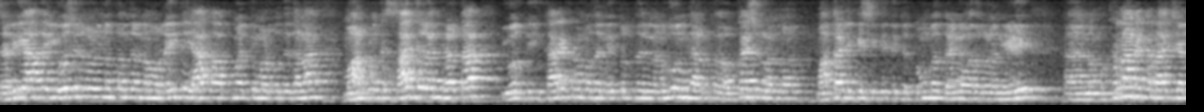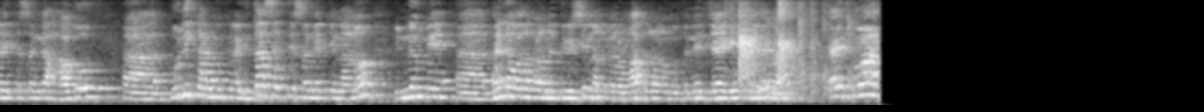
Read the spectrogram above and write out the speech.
ಸರಿಯಾದ ಯೋಜನೆಗಳನ್ನು ತಂದ್ರೆ ನಮ್ಮ ರೈತ ಯಾಕೆ ಆತ್ಮಹತ್ಯೆ ಮಾಡ್ಕೊತಿದ್ದಾನ ಮಾಡ್ಕೊಳ್ಳೋಕೆ ಸಾಧ್ಯ ಇಲ್ಲ ಅಂತ ಹೇಳ್ತಾ, ಇವತ್ತು ಈ ಕಾರ್ಯಕ್ರಮದ ನೇತೃತ್ವದಲ್ಲಿ ನನಗೂ ಒಂದು ಅವಕಾಶಗಳನ್ನು ಮಾತಾಡಲಿಕ್ಕೆ ಸಿಕ್ಕಿದ್ದಕ್ಕೆ ತುಂಬಾ ಧನ್ಯವಾದಗಳನ್ನು ಹೇಳಿ ನಮ್ಮ ಕರ್ನಾಟಕ ರಾಜ್ಯ ರೈತ ಸಂಘ ಹಾಗೂ ಕೂಲಿ ಕಾರ್ಮಿಕರ ಹಿತಾಸಕ್ತಿ ಸಂಘಕ್ಕೆ ನಾನು ಇನ್ನೊಮ್ಮೆ ಧನ್ಯವಾದಗಳನ್ನು ತಿಳಿಸಿ ನನ್ನ ಮಾತುಗಳನ್ನು ಮುಂದೆ ಜೈ ಹಿಂದ್.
